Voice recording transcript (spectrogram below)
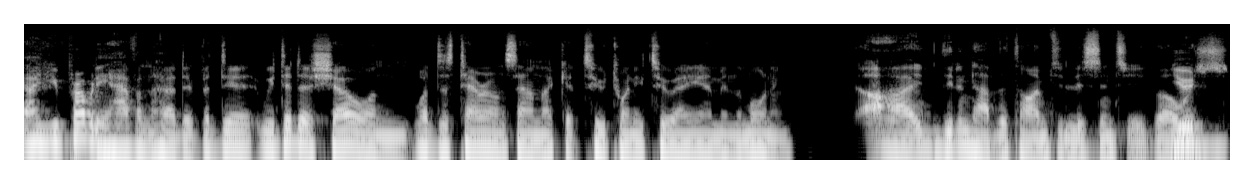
Uh, you probably haven't heard it, but did, we did a show on what does Tehran sound like at 2:22 a.m. in the morning. I didn't have the time to listen to it. But You was,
